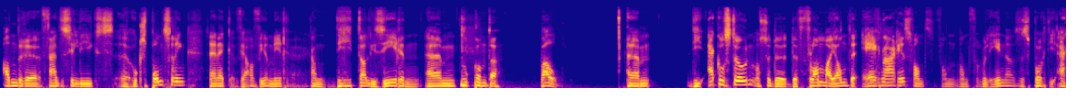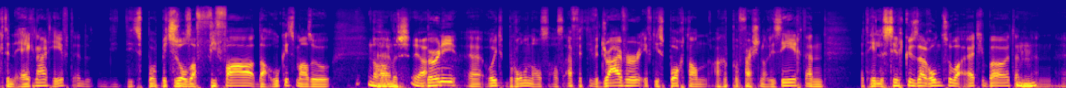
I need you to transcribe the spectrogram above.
andere fantasy leagues, eh, ook sponsoring. Zijn eigenlijk ja, veel meer gaan digitaliseren. Ehm, Hoe komt dat? wel, ehm, die Ecclestone, was zo de, de flamboyante eigenaar is van, van, van Formule 1. Dat is een sport die echt een eigenaar heeft. De- Die, die sport, een beetje zoals dat FIFA dat ook is, maar zo Nog Eh, anders. Ja. Bernie, eh, ooit begonnen als, als effectieve driver, heeft die sport dan geprofessionaliseerd en het hele circus daar rond zo wat uitgebouwd en, Mhm. en eh,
